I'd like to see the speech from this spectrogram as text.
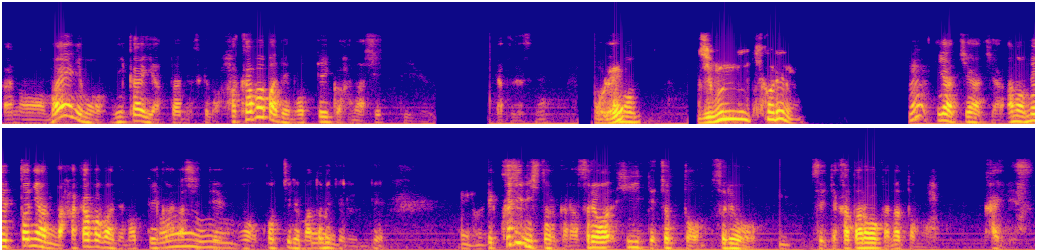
あの、前にも2回やったんですけど、墓場まで持っていく話っていうやつですね。俺あの自分に聞かれるの？ん？いや、違う違う。あの、ネットにあった墓場まで持っていく話っていうのをこっちでまとめてるんで、で9時にしとるから、それを引いて、ちょっとそれをついて語ろうかなと思う回です。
